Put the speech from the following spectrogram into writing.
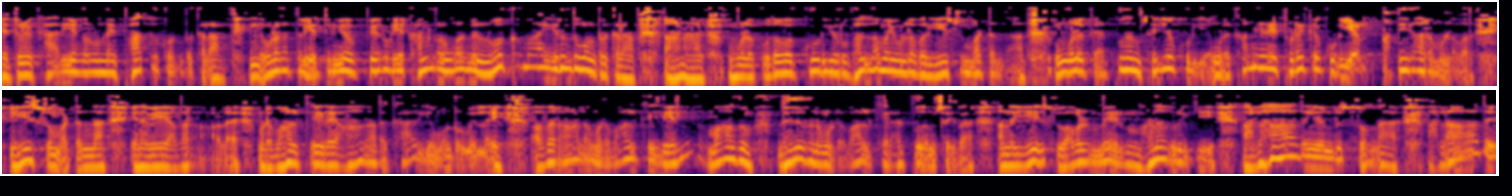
نوکل ادھر کنس مٹم واڑک آگاد کار آلکے دیر واقعی من ارکار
